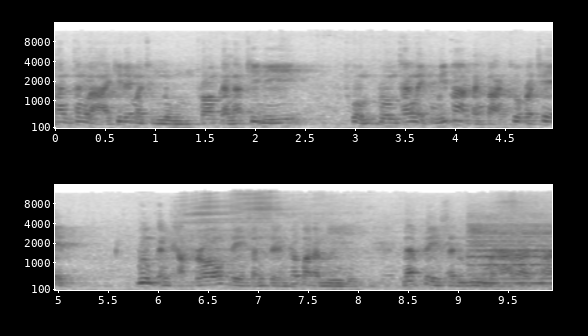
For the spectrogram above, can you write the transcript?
ท่านทั้งหลายที่ได้มาชุมนุมพร้อมกันณที่นี้รวมรวมทั้งในภูมิภาคต่างๆ ทั่วประเทศ ร่วมกันขับร้องเพลงสรรเสริญพระบารมี และเพลงสดุดีมหาราชา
